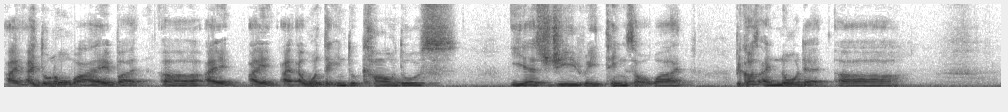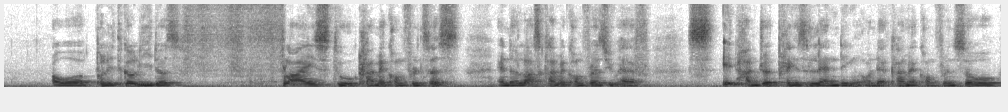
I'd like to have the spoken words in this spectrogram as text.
I, I don't know why, but uh, I, I, I I won't take into account those ESG ratings or what, because I know that uh, our political leaders f- flies to climate conferences, and the last climate conference you have 800 planes landing on that climate conference. So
